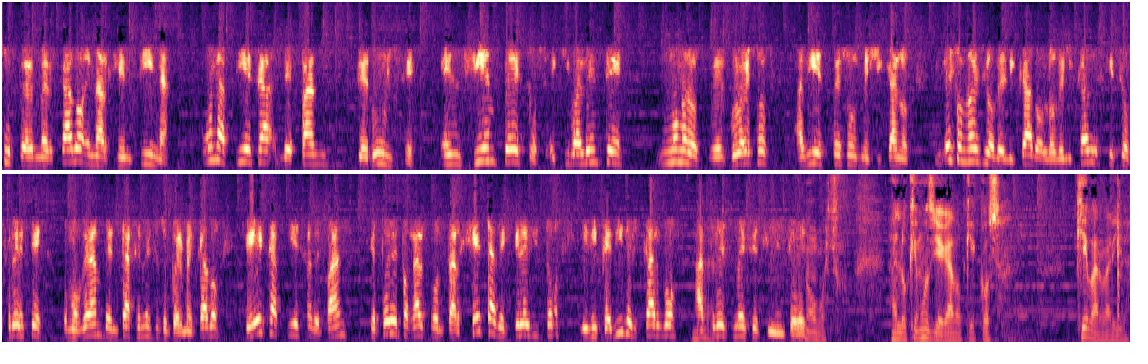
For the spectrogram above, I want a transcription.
supermercado en Argentina una pieza de pan de dulce en 100 pesos, equivalente números gruesos a 10 pesos mexicanos. Eso no es lo delicado, lo delicado es que se ofrece como gran ventaja en ese supermercado que esa pieza de pan se puede pagar con tarjeta de crédito y diferir el cargo a tres meses sin interés. No, bueno, a lo que hemos llegado, qué cosa. Qué barbaridad.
